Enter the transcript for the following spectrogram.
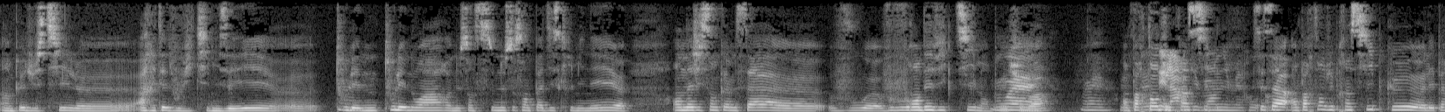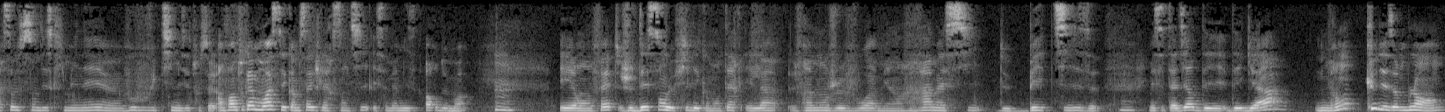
un peu du style euh, arrêtez de vous victimiser, euh, tous, les, tous les noirs ne, s'en- ne se sentent pas discriminés. euh, en agissant comme ça, vous, vous vous rendez victime un peu, tu vois. Ouais, En partant c'est du principe- numéro C'est ça, en partant du principe que les personnes se sentent discriminées, euh, vous vous victimisez tout seul. Enfin, en tout cas, moi, c'est comme ça que je l'ai ressenti et ça m'a mise hors de moi. Mm. Et en fait, je descends le fil des commentaires et là, vraiment, je vois mais un ramassis de bêtises. Mm. Mais c'est-à-dire des, des gars, vraiment que des hommes blancs.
